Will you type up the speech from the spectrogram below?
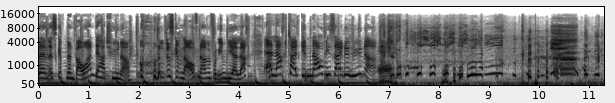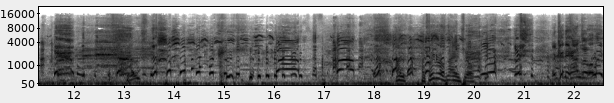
denn es gibt einen Bauern, der hat Hühner. Und es gibt eine Aufnahme von ihm, wie er lacht. Er lacht halt genau wie seine Hühner. Was kriegen wir das denn eigentlich so? Okay, die Herren so, oh mein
